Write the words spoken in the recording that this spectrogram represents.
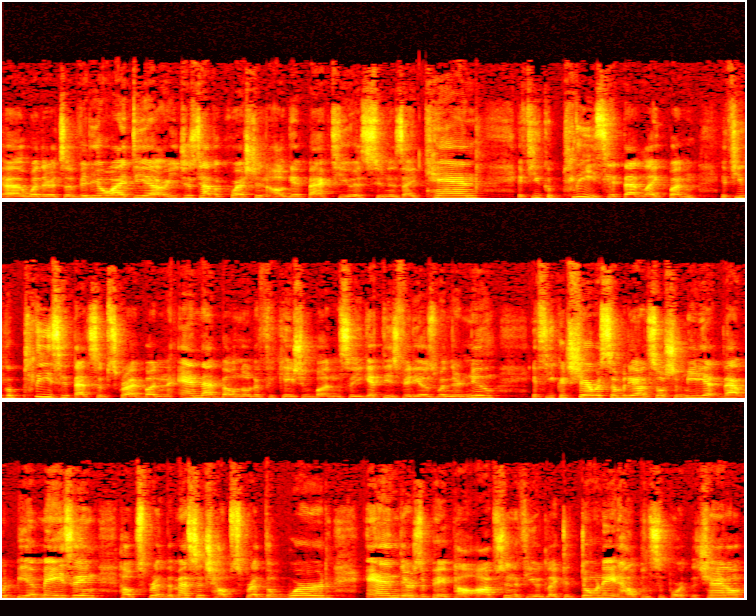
Uh, whether it's a video idea or you just have a question, I'll get back to you as soon as I can. If you could please hit that like button, if you could please hit that subscribe button and that bell notification button so you get these videos when they're new. If you could share with somebody on social media, that would be amazing. Help spread the message, help spread the word. And there's a PayPal option if you would like to donate, help and support the channel.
